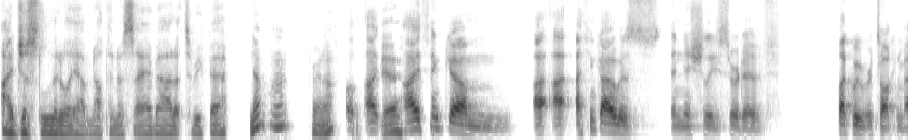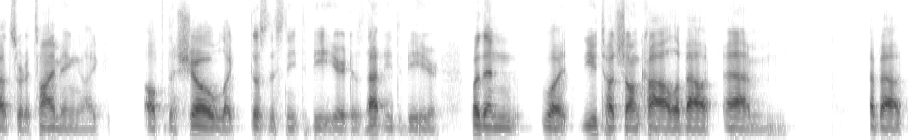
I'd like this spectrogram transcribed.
I just literally have nothing to say about it to be fair. No, all right, fair enough. Well, I Yeah. I think um I, I I think I was initially sort of like we were talking about sort of timing like of the show like does this need to be here? Does that need to be here? But then what you touched on Kyle about um about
